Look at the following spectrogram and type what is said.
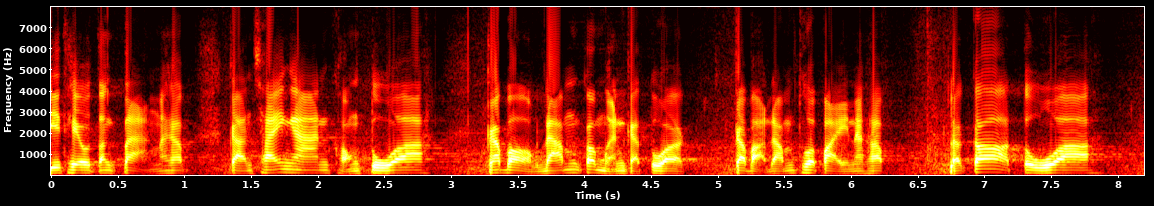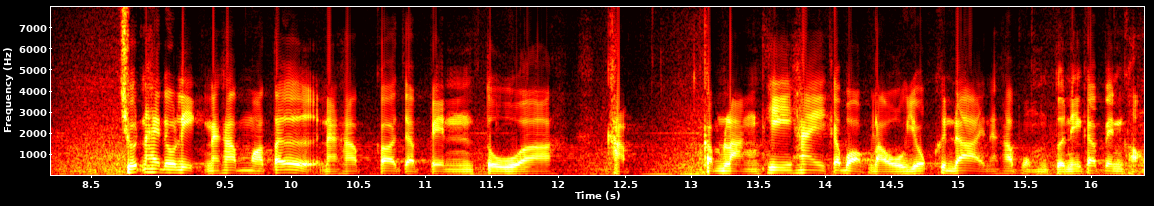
ดีเทลต่างๆนะครับ การใช้งานของตัวกระบอกดัมก็เหมือนกับตัวกระบะดัมทั่วไปนะครับ แล้วก็ตัวชุดไฮดรอลิกนะครับมอเตอร์นะครับก็จะเป็นตัวขับกำลังที่ให้กระบอกเรายกขึ้นได้นะครับ ผมตัวนี้ก็เป็นของ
